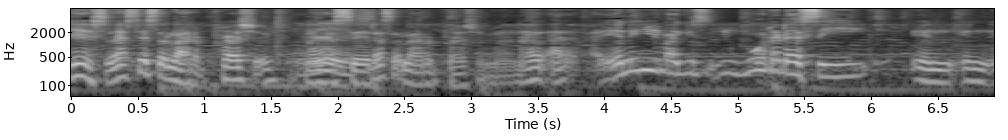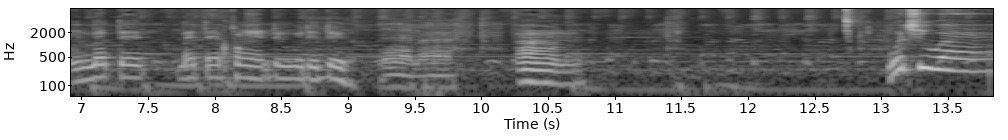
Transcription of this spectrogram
This that's just a lot of pressure. Like I is. said, that's a lot of pressure, man. I, I, and then you like you, you water that seed and, and and let that let that plant do what it do. Yeah, man. Um, what you uh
